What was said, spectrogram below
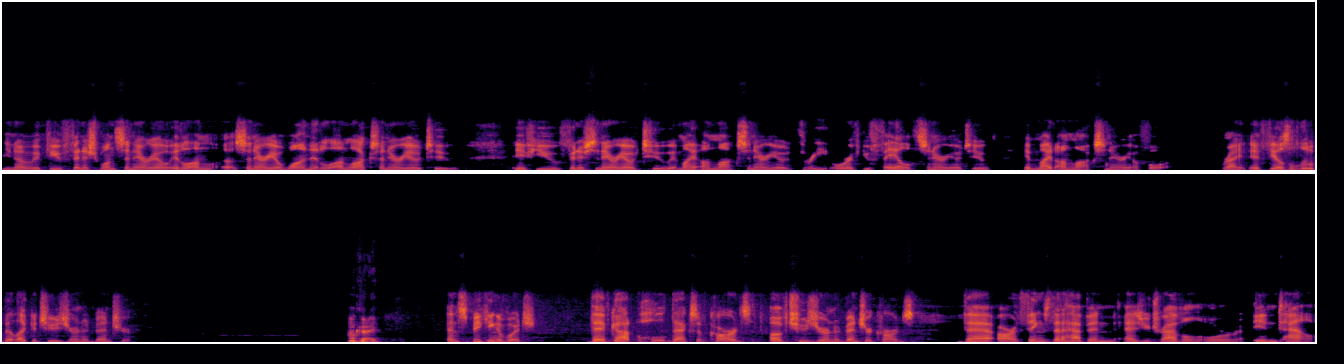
You know, if you finish one scenario, it'll uh, scenario one, it'll unlock scenario two. If you finish scenario two, it might unlock scenario three, or if you fail scenario two, it might unlock scenario four. Right? It feels a little bit like a choose your own adventure. Okay. And speaking of which, they've got whole decks of cards of choose your own adventure cards that are things that happen as you travel or in town.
